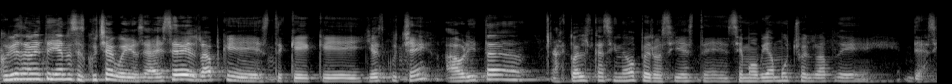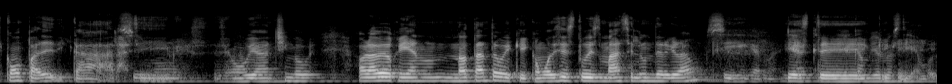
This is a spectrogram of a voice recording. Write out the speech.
curiosamente ya no se escucha, güey, o sea, ese era el rap que este que, que yo escuché. Ahorita actual casi no, pero sí este se movía mucho el rap de, de así como para dedicar, así, Sí. güey, se movía un chingo, güey. Ahora veo que ya no, no tanto, güey, que como dices tú es más el underground. Sí, carnal. Ya, Este, ya cambió que- los que- tiempos.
